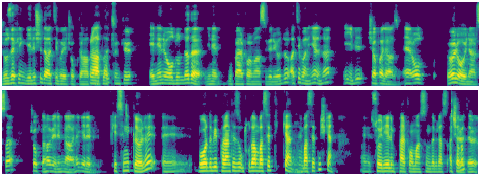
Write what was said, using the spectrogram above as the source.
Joseph'in gelişi de Atiba'yı çok rahatlattı. Rahatlattı. Çünkü Eneni olduğunda da yine bu performansı veriyordu. Atiba'nın yanına iyi bir çapa lazım. Eğer o öyle oynarsa çok daha verimli hale gelebiliyor. Kesinlikle öyle. Ee, bu arada bir parantezi Utku'dan bahsettikken, Hı bahsetmişken e, söyleyelim performansını da biraz açalım. Evet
